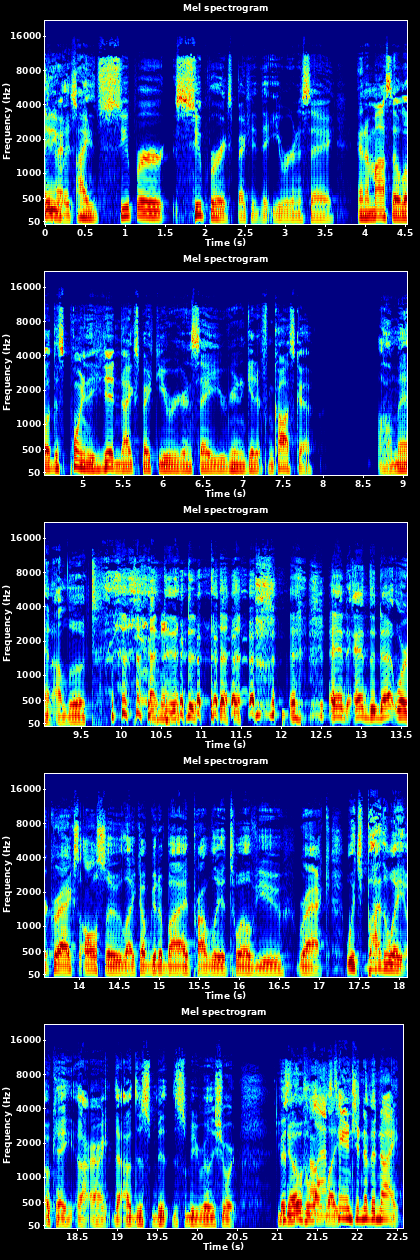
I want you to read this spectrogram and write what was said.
anyways, I, I super super expected that you were going to say, and I'm also a little disappointed that you didn't. I expect you were going to say you were going to get it from Costco. Oh man, I looked. I did. and and the network racks also like I'm gonna buy probably a 12U rack. Which, by the way, okay, all right, uh, this this will be really short. You This know is the how last like tangent of the night.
